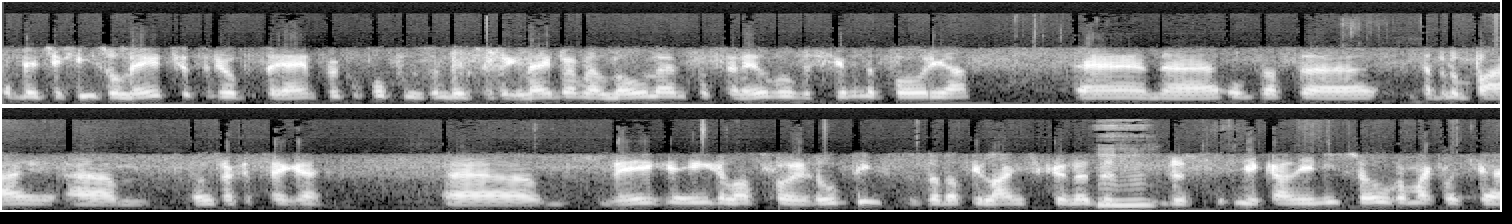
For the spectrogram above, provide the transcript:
een beetje geïsoleerd zitten nu op het terrein Pukkelpop. Dat is een beetje vergelijkbaar met Lowlands. Dat zijn heel veel verschillende podia. En eh, omdat ze, ze hebben een paar, ehm, hoe zou ik het zeggen, eh, wegen ingelast voor hulpdiensten, zodat die langs kunnen. Dus, Mhm. dus je kan hier niet zo gemakkelijk eh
